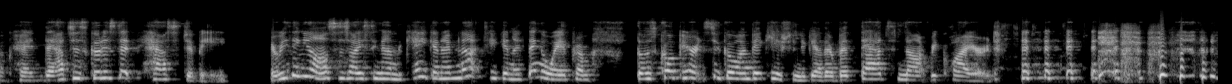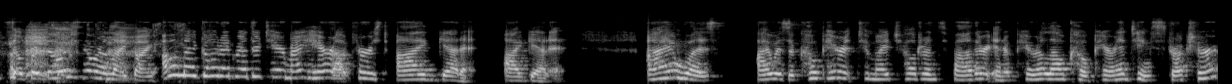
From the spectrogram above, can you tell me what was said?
Okay, that's as good as it has to be. Everything else is icing on the cake. And I'm not taking a thing away from those co parents who go on vacation together, but that's not required. so for those who are like going, oh my God, I'd rather tear my hair out first, I get it. I get it. I was I was a co-parent to my children's father in a parallel co-parenting structure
